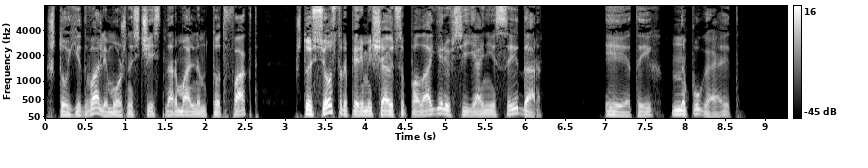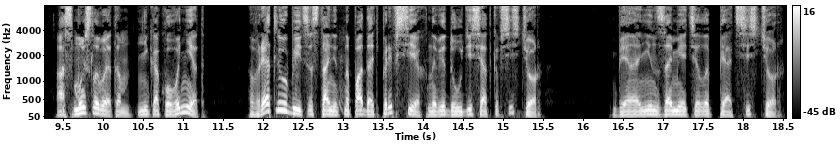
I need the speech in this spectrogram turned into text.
что едва ли можно счесть нормальным тот факт, что сестры перемещаются по лагерю в сиянии Саидар. и это их напугает. А смысла в этом никакого нет. Вряд ли убийца станет нападать при всех на виду у десятков сестер. Бианин заметила пять сестер.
